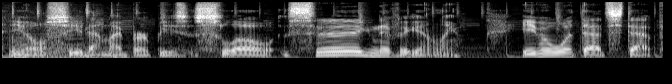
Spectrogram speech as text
And you'll see that my burpees slow significantly. Even with that step,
